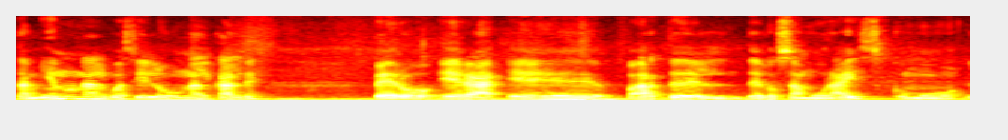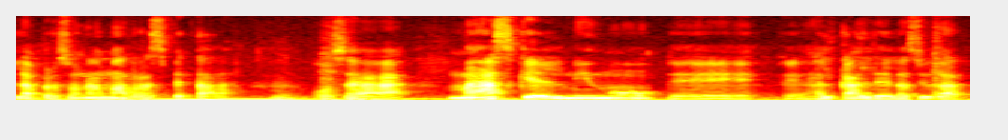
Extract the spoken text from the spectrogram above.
también un alguacil o un alcalde, pero era eh, parte del- de los samuráis como la persona más respetada. O sea, más que el mismo eh, eh, alcalde de la ciudad,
